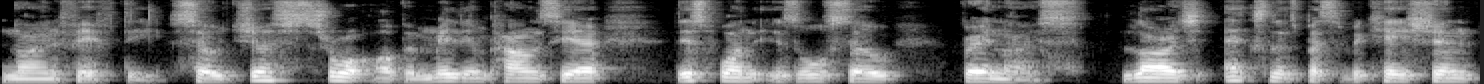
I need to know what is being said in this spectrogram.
950. So just short of a million pounds here. This one is also very nice. Large, excellent specification,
